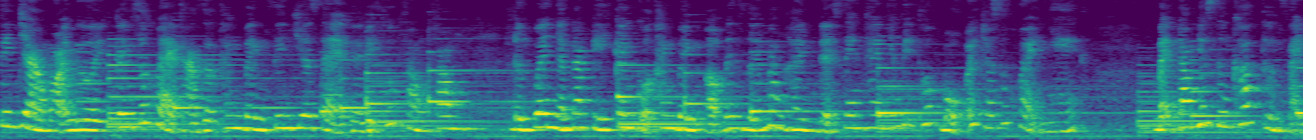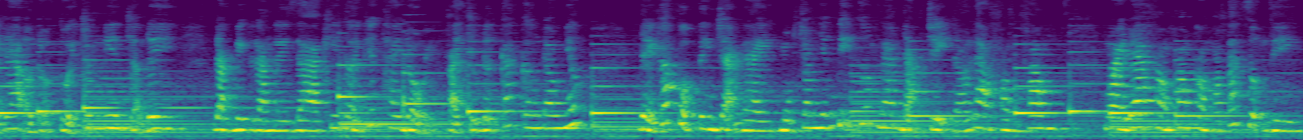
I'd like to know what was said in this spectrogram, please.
Xin chào mọi người, kênh Sức khỏe Thảo Dược Thanh Bình xin chia sẻ về vị thuốc phòng phong. Đừng quên nhấn đăng ký kênh của Thanh Bình ở bên dưới màn hình để xem thêm những vị thuốc bổ ích cho sức khỏe nhé. Bệnh đau nhức xương khớp thường xảy ra ở độ tuổi trung niên trở đi, đặc biệt là người già khi thời tiết thay đổi phải chịu đựng các cơn đau nhức. Để khắc phục tình trạng này, một trong những vị thuốc nam đặc trị đó là phòng phong. Ngoài ra phòng phong còn có tác dụng gì?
